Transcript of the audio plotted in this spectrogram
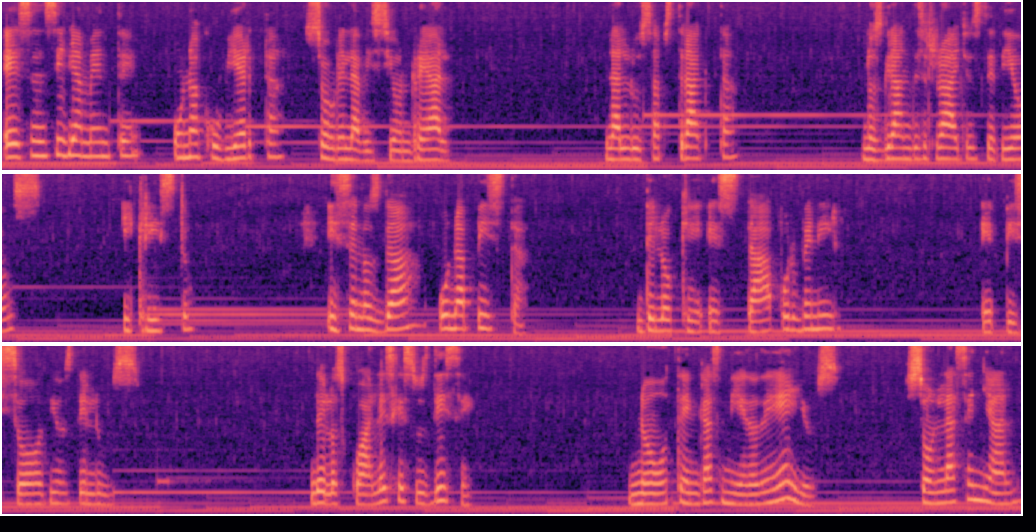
es sencillamente una cubierta sobre la visión real, la luz abstracta, los grandes rayos de Dios y Cristo, y se nos da una pista de lo que está por venir, episodios de luz, de los cuales Jesús dice, no tengas miedo de ellos. Son la señal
